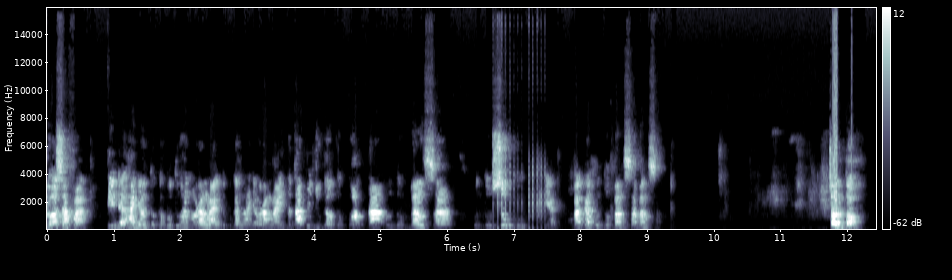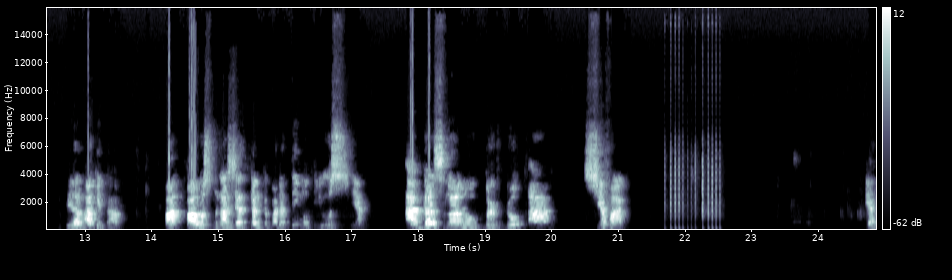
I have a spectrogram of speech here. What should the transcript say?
doa syafaat. Tidak hanya untuk kebutuhan orang lain, itu bukan hanya orang lain, tetapi juga untuk kota, untuk bangsa, untuk suku, ya, bahkan untuk bangsa-bangsa. Contoh di dalam Alkitab, Paulus menasihatkan kepada Timotius, ya, agar selalu berdoa syafaat. Ya.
